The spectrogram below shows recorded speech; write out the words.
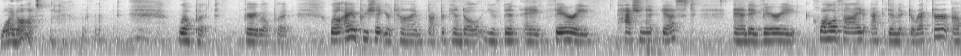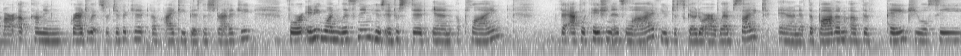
why not? well put. Very well put. Well, I appreciate your time, Dr. Kendall. You've been a very passionate guest and a very qualified academic director of our upcoming graduate certificate of IT business strategy. For anyone listening who's interested in applying, the application is live. You just go to our website, and at the bottom of the page, you will see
